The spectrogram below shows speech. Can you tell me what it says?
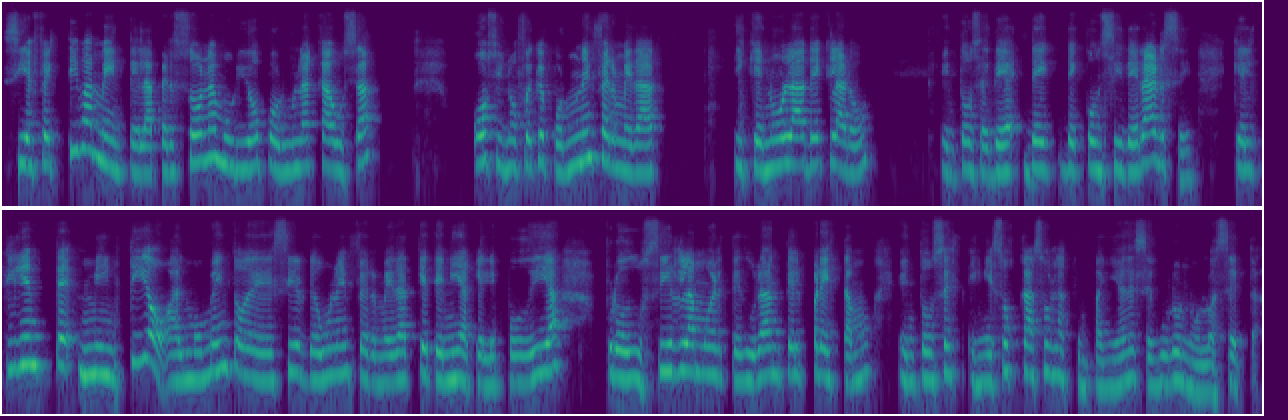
si efectivamente la persona murió por una causa o si no fue que por una enfermedad y que no la declaró, entonces, de, considerarse que el cliente mintió al momento de decir de una enfermedad que tenía que le podía producir la muerte durante el préstamo, entonces en esos casos la compañía de seguro no lo acepta.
